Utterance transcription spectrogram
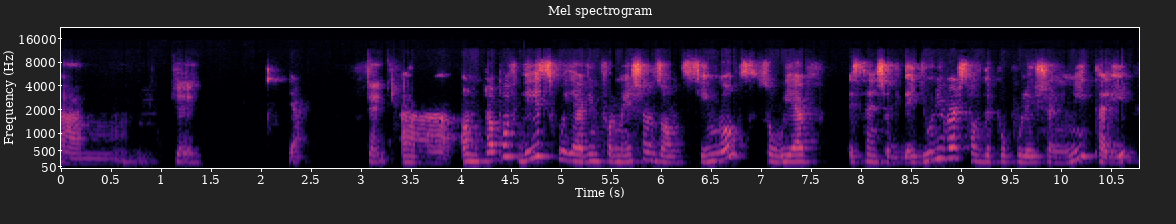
Um, Okay. Yeah. Thank uh, on top of this, we have informations on singles. So we have essentially the universe of the population in Italy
